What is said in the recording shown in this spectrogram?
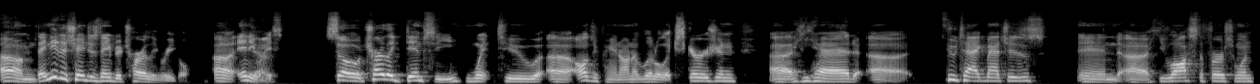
Um, they need to change his name to Charlie Regal. Uh, anyways, so Charlie Dempsey went to uh, All Japan on a little excursion. Uh, he had uh, two tag matches, and uh, he lost the first one.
